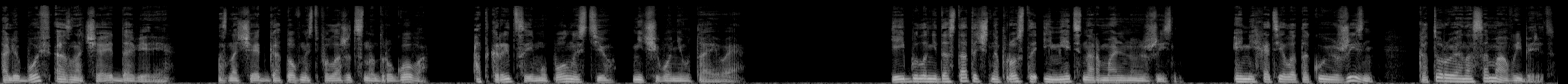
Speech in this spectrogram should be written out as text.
А любовь означает доверие, означает готовность положиться на другого, открыться ему полностью, ничего не утаивая. Ей было недостаточно просто иметь нормальную жизнь. Эми хотела такую жизнь, которую она сама выберет,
